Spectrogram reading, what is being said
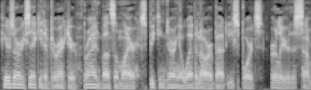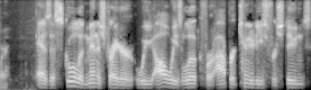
Here's our executive director, Brian Bunselmeyer, speaking during a webinar about esports earlier this summer. As a school administrator, we always look for opportunities for students.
